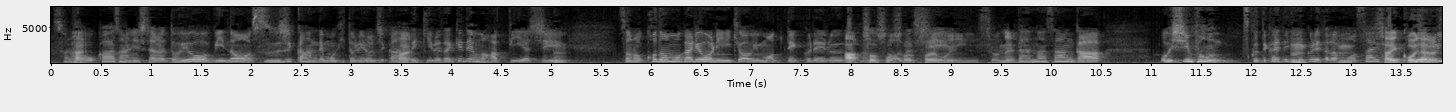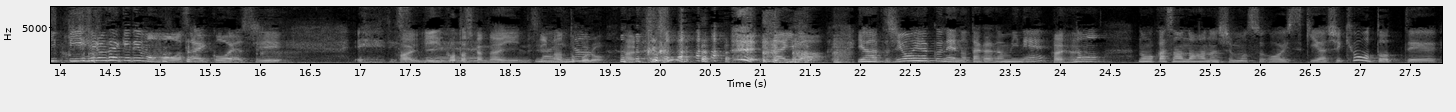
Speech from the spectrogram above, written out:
それはお母さんにしたら土曜日の数時間でも一人の時間はいできるだけでもハッピーやし、うんその子供が料理に興味持ってくれるのあ、もそうそうそう、それもいいですよね。旦那さんが美味しいもん作って帰ってきてくれたらうんもう最高,、最高じゃないですか夜一品減るだけでももう最高やしええですね、はい。いいことしかないんですよ、今のところ。はい。ないわ。いや、私400年の高上ね、はいはいの農家さんの話もすごい好きやし、京都って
